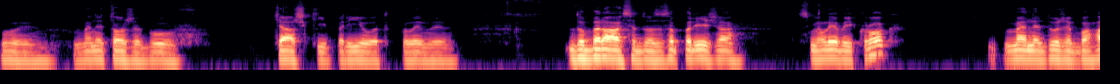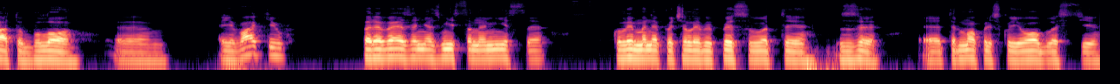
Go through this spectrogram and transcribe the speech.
ой, в мене теж був тяжкий період, коли ми добирався до Запоріжжя сміливий крок. У мене дуже багато було е, ейваків, перевезення з місця на місце. Коли мене почали виписувати з е, Тернопільської області,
